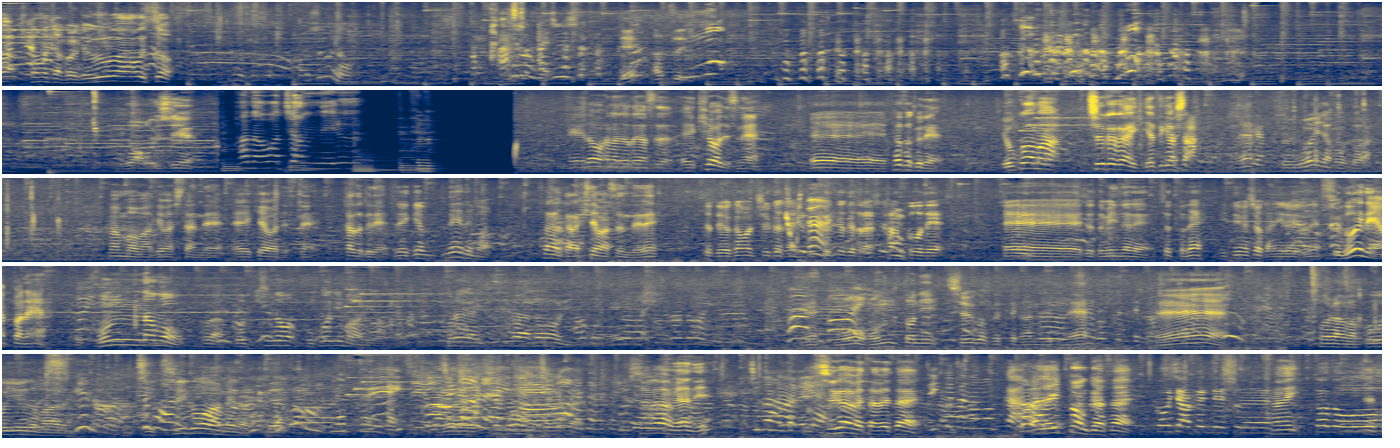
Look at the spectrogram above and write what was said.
うわともちゃんこれうわ美味しそう。え？熱い。うわ美味しい。花はチャンネル。えー、どうも花でございます、えー、今日はですね、えー、家族で横浜中華街やってきました、ね、すごいなここはマンボウも開けましたんで、えー、今日はですね家族でで今日ねーねも。佐賀から来てますんでね。ちょっと横浜中華街、うん、せっかくだから観光で、えー、ちょっとみんなでちょっとね行ってみましょうかねいろいろね。すごいねやっぱね。こんなもうほらこっちのここにもあるよ。これが市場通り。ね、もう本当に中国って感じですね。中国って感じ。ねほらまあこういうのもある。いちご飴だって。いちご飴。いちご飴何？いちご飴食べたい。いちご飴食べたい。じゃ一個頼もうか。あじゃあ一本ください。です。はい。どうぞ。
